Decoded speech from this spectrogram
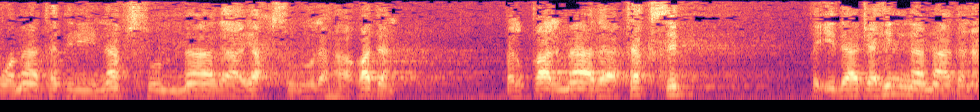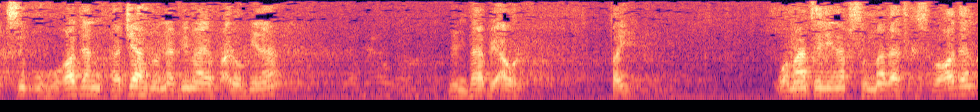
وما تدري نفس ماذا يحصل لها غدا. بل قال ماذا تكسب؟ فإذا جهلنا ماذا نكسبه غدا فجهلنا بما يفعل بنا من باب أولى. طيب. وما تدري نفس ماذا تكسب غدا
